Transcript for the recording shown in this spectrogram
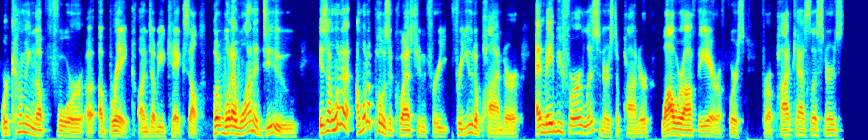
we're coming up for a, a break on WKXL, but what I want to do is I want to I want to pose a question for for you to ponder and maybe for our listeners to ponder while we're off the air. Of course, for our podcast listeners,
